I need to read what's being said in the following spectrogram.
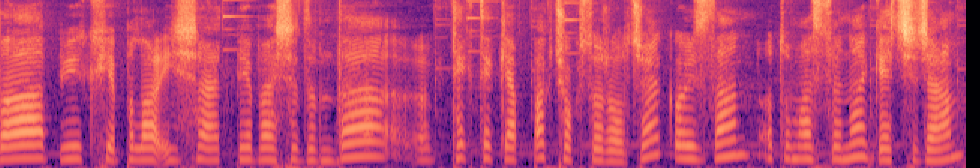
daha büyük yapılar inşa etmeye başladığımda e, tek tek yapmak çok zor olacak. O yüzden otomasyona geçeceğim.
